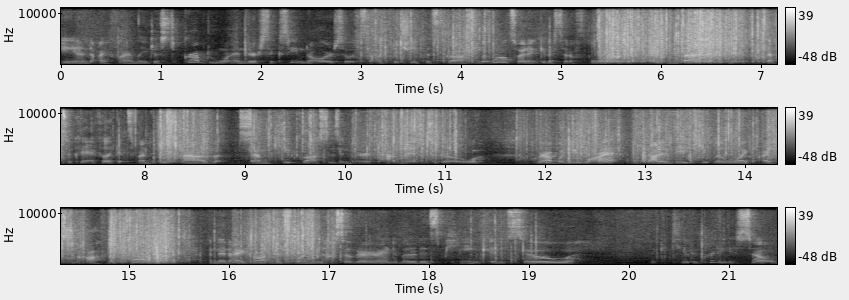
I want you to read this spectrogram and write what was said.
and I finally just grabbed one. They're $16, so it's not like the cheapest glass in the world, so I didn't get a set of four, but that's okay. I feel like it's fun to just have some cute glasses in your cabinet to go grab when you want. I thought it'd be a cute little like iced coffee cup, and then I got this one, so very random, but it is pink, and so like cute and pretty. So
